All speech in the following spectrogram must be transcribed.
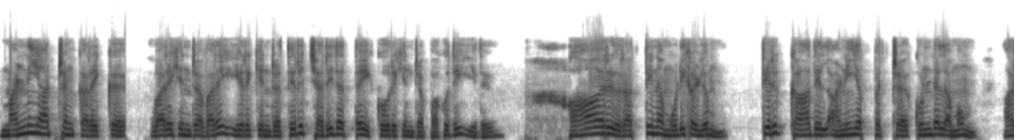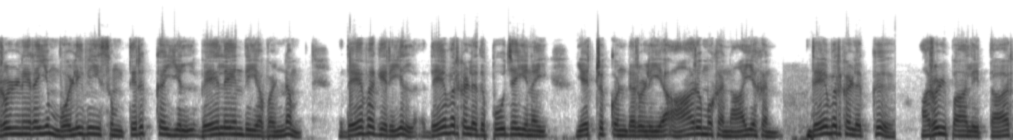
மண்ணியாற்றங்கரைக்கு வருகின்ற வரை இருக்கின்ற திருச்சரிதத்தை கூறுகின்ற பகுதி இது. ஆறு ரத்தின முடிகளும் திருக்காதில் அணியப்பெற்ற குண்டலமும் அருள் நிறையும் ஒளி வீசும் திருக்கையில் வேலேந்திய வண்ணம் தேவகிரியில் தேவர்களது பூஜையினை ஏற்றுக்கொண்டருளிய ஆறுமுக நாயகன் தேவர்களுக்கு அருள் பாலித்தார்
